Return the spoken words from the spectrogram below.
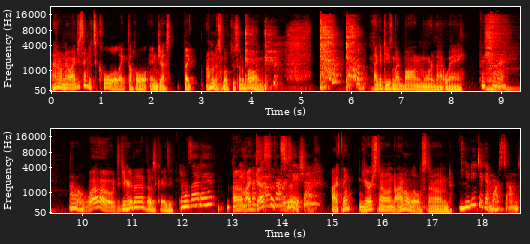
I don't know. I just think it's cool, like the whole ingest. Like I'm gonna smoke this in a bong. I get to use my bong more that way. For sure. Oh, Whoa! Did you hear that? That was crazy. was that it? Did Um, I a guess that's it. I think you're stoned. I'm a little stoned. You need to get more stoned.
